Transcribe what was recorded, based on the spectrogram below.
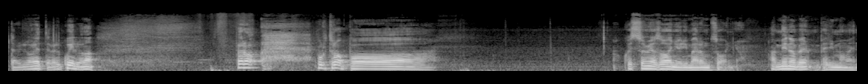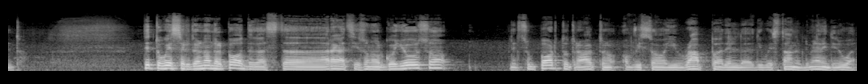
tra virgolette, per quello, ma... Però, purtroppo, questo mio sogno rimane un sogno almeno per, per il momento. Detto questo, ritornando al podcast, eh, ragazzi, sono orgoglioso del supporto. Tra l'altro, ho visto il rap del, di quest'anno, il 2022,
